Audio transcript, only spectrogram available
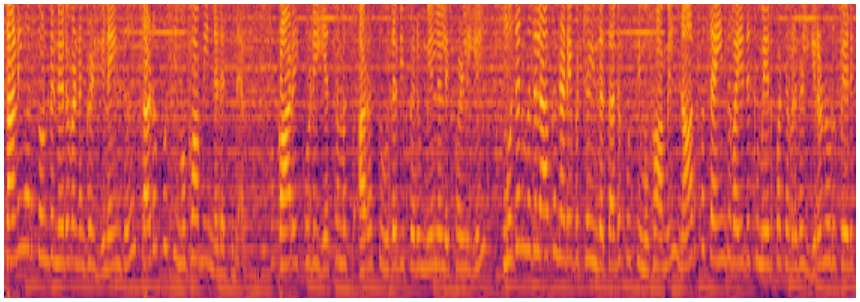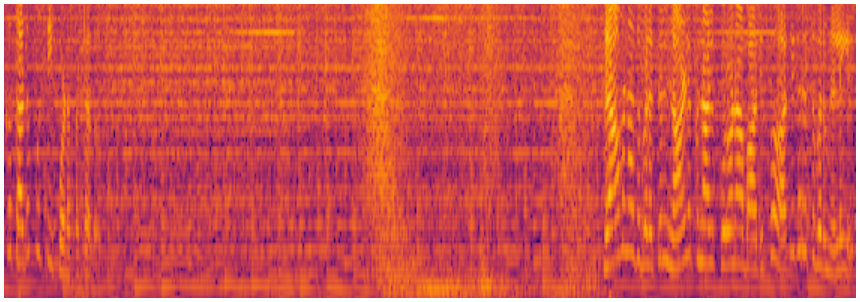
தனியார் தொண்டு நிறுவனங்கள் இணைந்து தடுப்பூசி முகாமை நடத்தின காரைக்குடி எஸ் அரசு உதவி பெறும் மேல்நிலைப் பள்ளியில் முதன் முதலாக நடைபெற்ற இந்த தடுப்பூசி முகாமில் 45 வயதுக்கு மேற்பட்டவர்கள் இருநூறு பேருக்கு தடுப்பூசி போடப்பட்டது. ராமநாதபுரத்தில் நாளுக்கு நாள் கொரோனா பாதிப்பு அதிகரித்து வரும் நிலையில்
